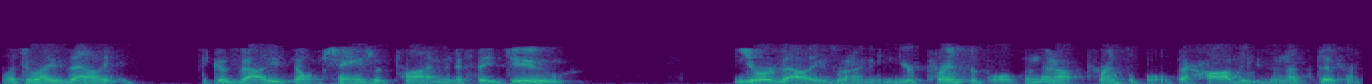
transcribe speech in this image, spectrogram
What do I value? Because values don't change with time. And if they do, your values, what I mean, your principles, and they're not principles, they're hobbies, and that's different.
